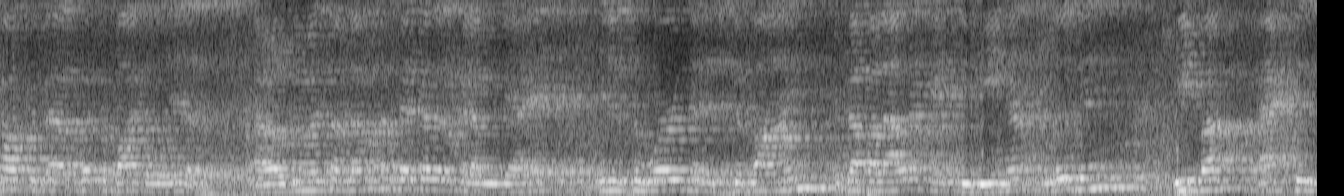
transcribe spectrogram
talked about what the Bible is. La última vez hablamos acerca de lo que la Biblia es. It is the word that is divine, Es la palabra que es divina, living, viva, active,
